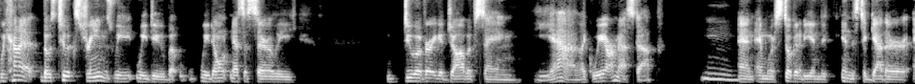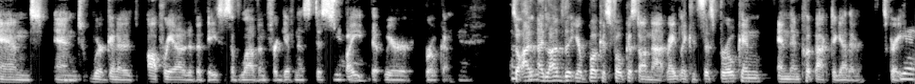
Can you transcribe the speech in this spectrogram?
we kind of those two extremes we we do, but we don't necessarily do a very good job of saying, yeah, like we are messed up Mm. and and we're still going to be in the, in this together and and we're going to operate out of a basis of love and forgiveness despite yeah. that we're broken. Yeah. so I, I, love that your book is focused on that right? Like it's this broken and then put back together. It's great. Yeah.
